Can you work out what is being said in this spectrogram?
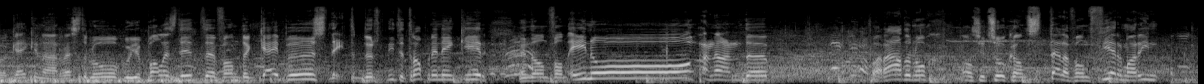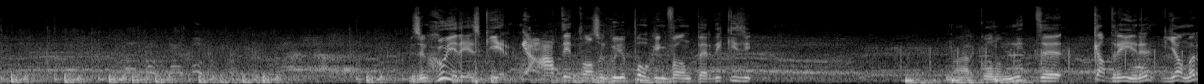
We kijken naar Westerlo. Goede bal is dit eh, van de Keibus. Nee, durft niet te trappen in één keer. En dan van 1-0. En dan de Parade nog, als je het zo kan stellen, van Fiermarin. Het is een goede deze keer. Ja, dit was een goede poging van Perdikizi. Maar kon hem niet uh, kadreren. Jammer.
